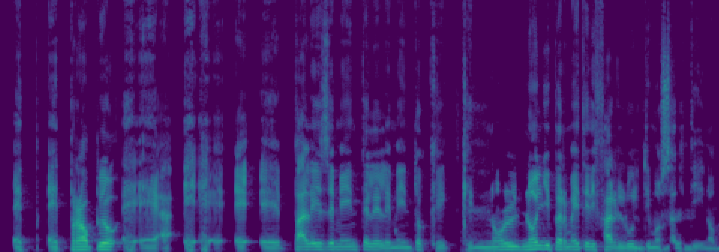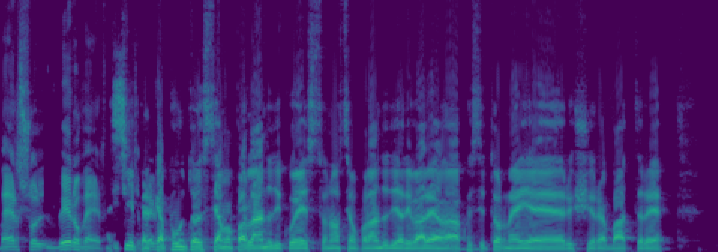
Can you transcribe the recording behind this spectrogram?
è, è proprio è, è, palesemente l'elemento che, che non, non, gli permette di fare l'ultimo saltino verso il vero vertice. Eh sì, perché ver- appunto stiamo parlando di questo, no? stiamo parlando di arrivare a questi tornei e riuscire a battere.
